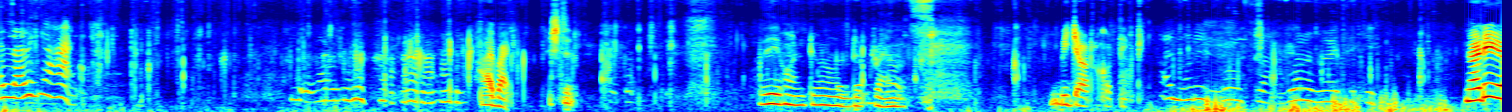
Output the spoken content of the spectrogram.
ಎಲ್ಲರಿಗೂ ಹಾಯ್. ಹಾಯ್ ಬಾಯ್. ಇಷ್ಟೇ. ಈಗ ಹೊಂಟಿವಿ ನೋಡ್ರಿ ಫ್ರೆಂಡ್ಸ್ ಬೀಜ ಐತಿ ನಡಿಯ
